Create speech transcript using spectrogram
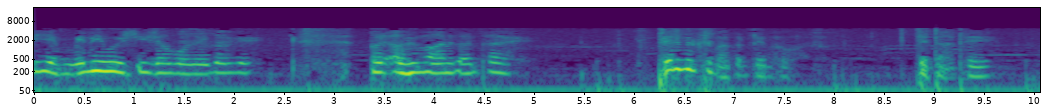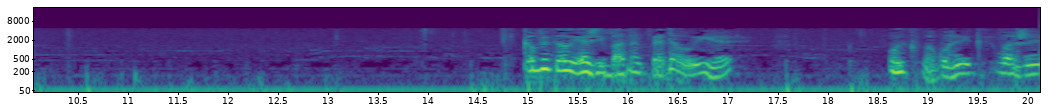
ये मिली हुई चीज़ों को लेकर के। पर अभिमान करता है। फिर भी कृपा करते भगवान। चिताते कभी कभी ऐसी बातें पैदा हुई है, वो भगवान की कृपा से।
